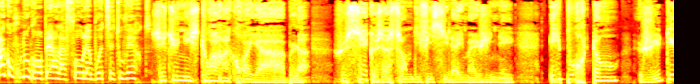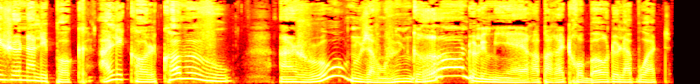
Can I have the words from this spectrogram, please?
Raconte-nous, grand-père, la fois où la boîte s'est ouverte. C'est une histoire incroyable. Je sais que ça semble difficile à imaginer. Et pourtant, j'étais jeune à l'époque, à l'école, comme vous. Un jour, nous avons vu une grande lumière apparaître au bord de la boîte,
